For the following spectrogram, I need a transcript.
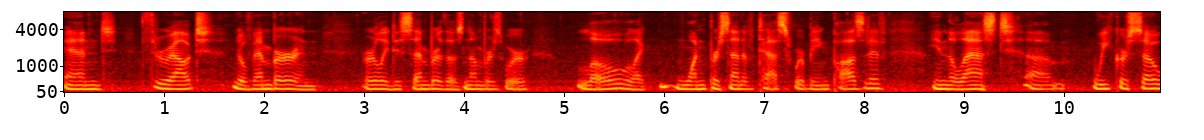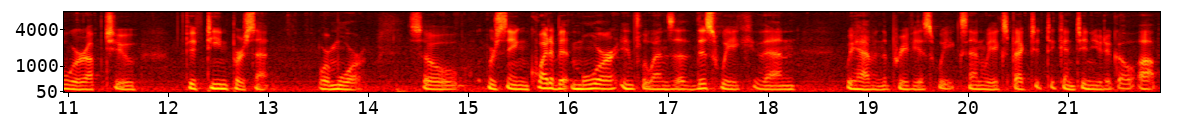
And throughout November and early December, those numbers were low, like 1% of tests were being positive. In the last um, week or so, we're up to 15% or more. So we're seeing quite a bit more influenza this week than we have in the previous weeks, and we expect it to continue to go up.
